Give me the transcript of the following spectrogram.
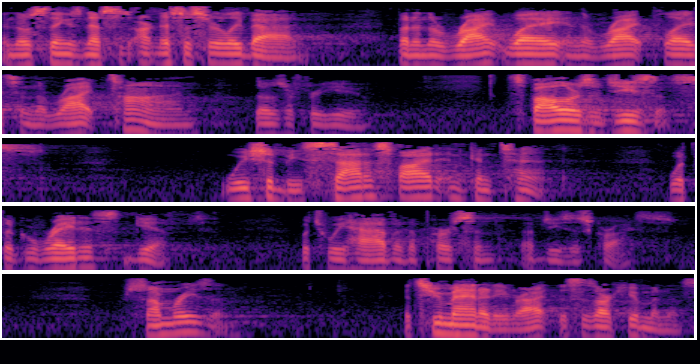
and those things aren't necessarily bad, but in the right way, in the right place, in the right time, those are for you. As followers of Jesus, we should be satisfied and content with the greatest gift which we have in the person of Jesus Christ. For some reason, it's humanity, right? This is our humanness.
